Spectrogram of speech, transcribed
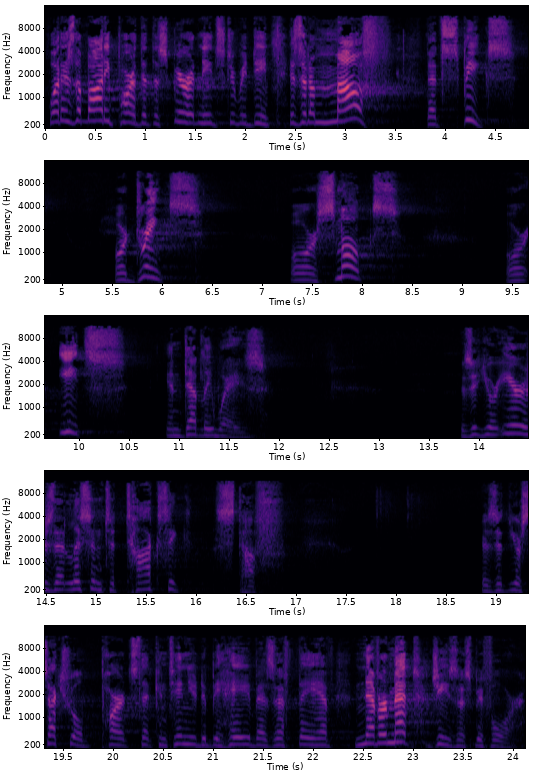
What is the body part that the Spirit needs to redeem? Is it a mouth that speaks, or drinks, or smokes, or eats in deadly ways? Is it your ears that listen to toxic stuff? Is it your sexual parts that continue to behave as if they have never met Jesus before?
